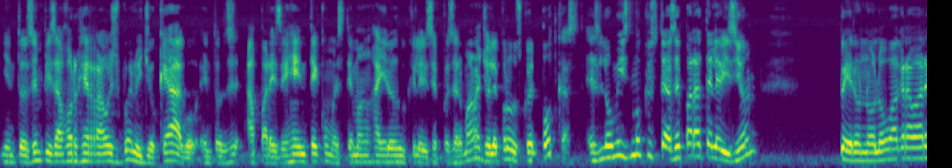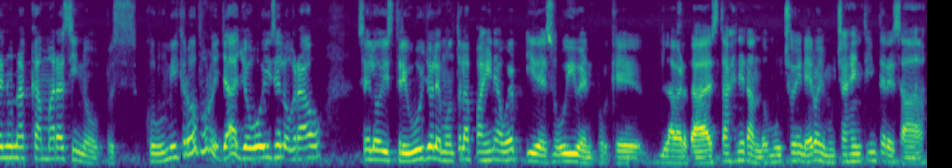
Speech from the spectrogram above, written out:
Y entonces empieza Jorge Rausch, bueno, ¿y yo qué hago? Entonces aparece gente como este man Jairo Duque que le dice, pues hermano, yo le produzco el podcast. Es lo mismo que usted hace para televisión, pero no lo va a grabar en una cámara, sino pues con un micrófono y ya, yo voy y se lo grabo, se lo distribuyo, le monto la página web y de eso viven, porque la verdad está generando mucho dinero, hay mucha gente interesada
